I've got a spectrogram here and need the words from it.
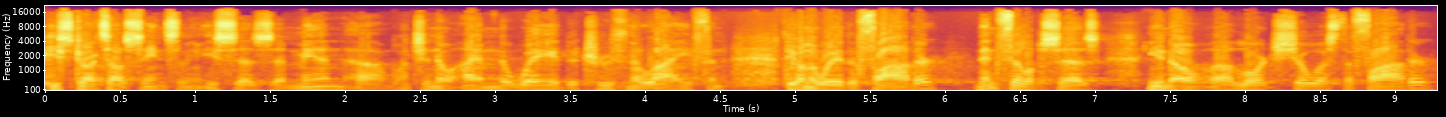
he starts out saying something. He says, uh, Men, uh, I want you to know I'm the way, the truth, and the life, and the only way to the Father. And then Philip says, You know, uh, Lord, show us the Father.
